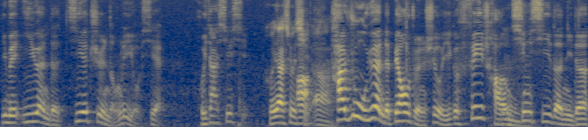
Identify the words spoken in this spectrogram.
因为医院的接治能力有限，回家歇息。回家休息啊！他入院的标准是有一个非常清晰的，你的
